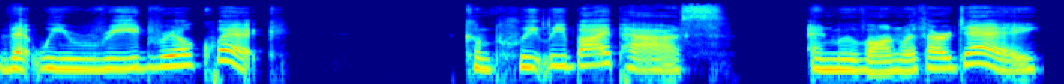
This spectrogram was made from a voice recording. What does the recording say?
that we read real quick, completely bypass, and move on with our day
